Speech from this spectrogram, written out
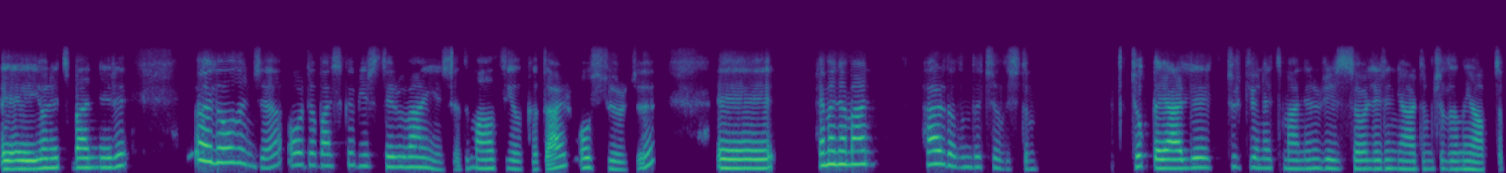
e, yönetmenleri Öyle olunca orada başka bir serüven yaşadım. 6 yıl kadar o sürdü. Ee, hemen hemen her dalında çalıştım. çok değerli Türk yönetmenlerin, rejisörlerin yardımcılığını yaptım.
